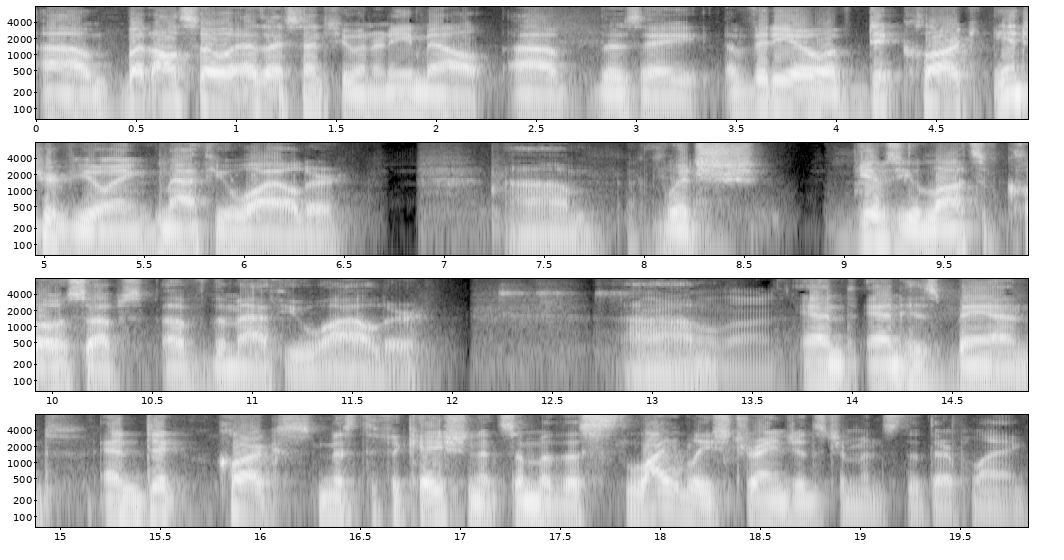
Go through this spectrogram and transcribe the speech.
Um, but also, as I sent you in an email, uh, there's a, a video of Dick Clark interviewing Matthew Wilder, um, which gives you lots of close ups of the Matthew Wilder hold on. and, and his band, and Dick Clark's mystification at some of the slightly strange instruments that they're playing,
